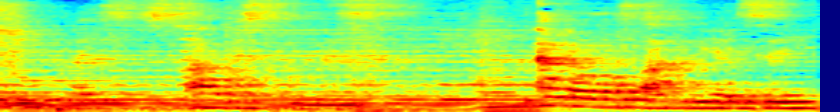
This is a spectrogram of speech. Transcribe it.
places. And all of us, we are saying,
